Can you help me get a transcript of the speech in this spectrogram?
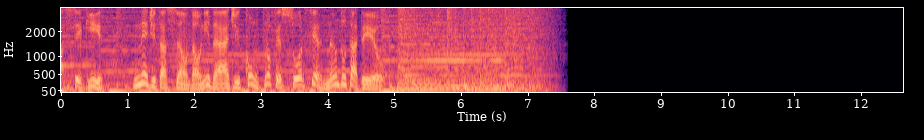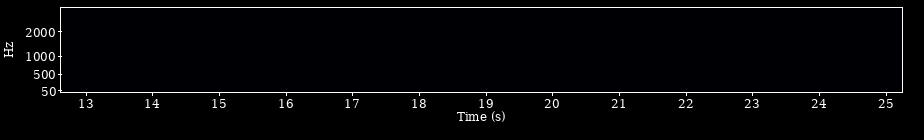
seguir, meditação da unidade com o professor Fernando Tadeu.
